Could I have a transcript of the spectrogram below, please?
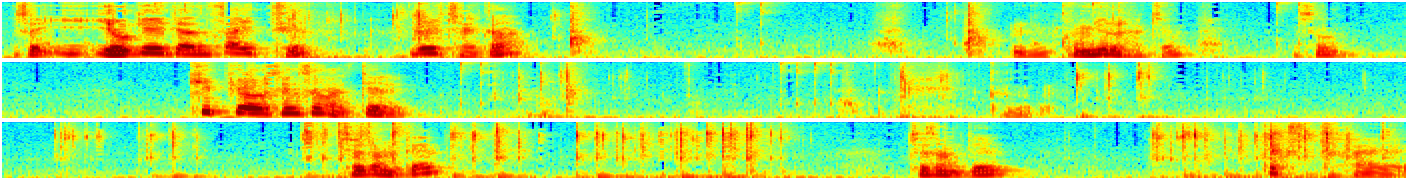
그래서 이, 여기에 대한 사이트를 제가 음, 공유를 하죠. 그래서 key pair 생성할 때 그 저장된 저장된 텍스트 파일을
